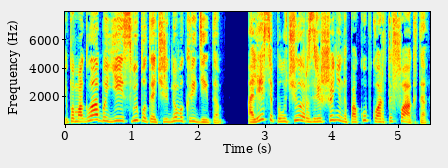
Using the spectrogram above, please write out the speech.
и помогла бы ей с выплатой очередного кредита. Олеся получила разрешение на покупку артефакта,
